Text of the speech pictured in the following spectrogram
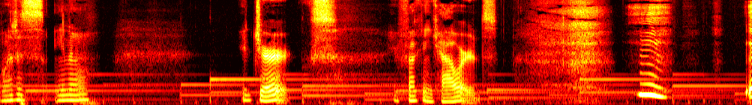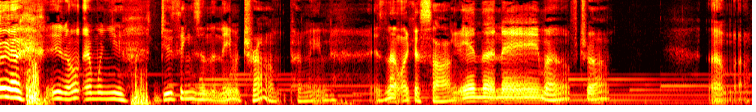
What is you know? You're jerks. You're fucking cowards. You know, and when you do things in the name of Trump, I mean, isn't that like a song? In the name of Trump. I don't know.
